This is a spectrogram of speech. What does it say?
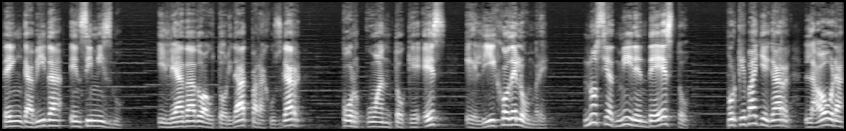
tenga vida en sí mismo y le ha dado autoridad para juzgar por cuanto que es el Hijo del Hombre. No se admiren de esto, porque va a llegar la hora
